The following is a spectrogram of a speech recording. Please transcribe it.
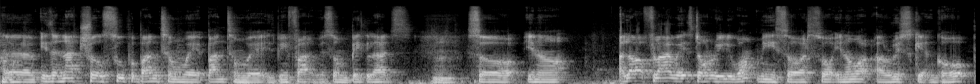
Um, he's a natural super bantamweight, bantamweight. He's been fighting with some big lads. So you know, a lot of flyweights don't really want me. So I thought, you know what, I'll risk it and go up.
